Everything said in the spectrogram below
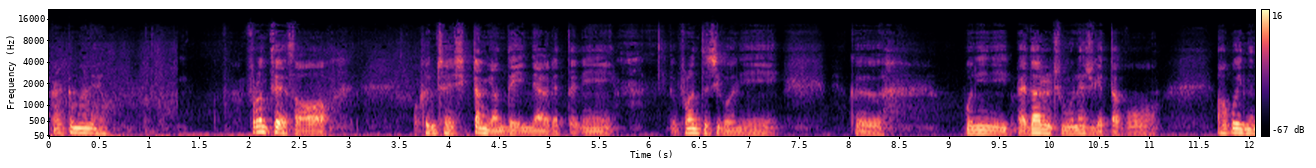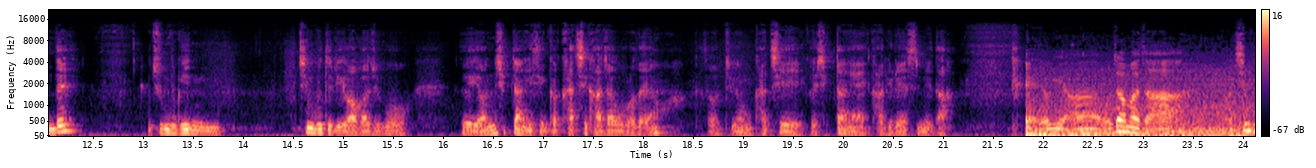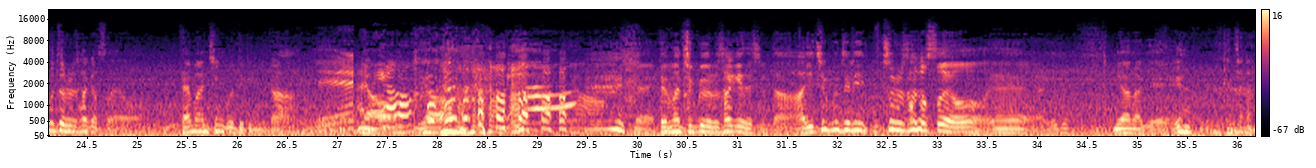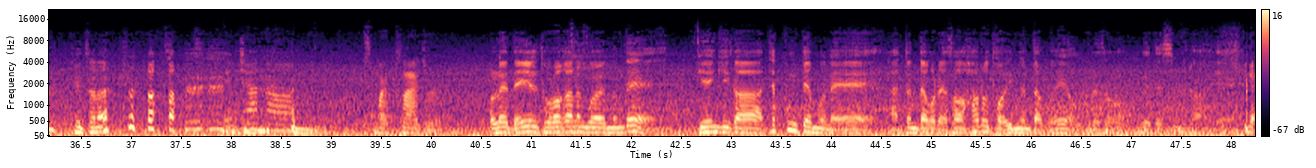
깔끔하네요. 프런트에서 근처에 식당 연대 있냐 그랬더니 그 프런트 직원이 그 본인이 배달을 주문해 주겠다고 하고 있는데 중국인 친구들이 와가지고 그 연식당이 있으니까 같이 가자고 그러네요. 그래서 지금 같이 그 식당에 가기로 했습니다. 여기 아, 오자마자 친구들을 사귀었어요. 대만 친구들입니다. 네, 안녕. 네, 대만 친구들을 사귀게 됐습니다. 아, 이 친구들이 국수를 사줬어요. 예, 미안하게. 괜찮아. 괜찮아? 괜찮아. It's my pleasure. 원래 내일 돌아가는 거였는데 비행기가 태풍 때문에 안 뜬다고 그래서 하루 더 있는다고 해요. 그래서 오게 됐습니다. 예.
